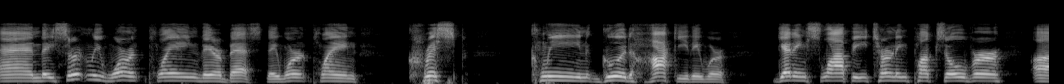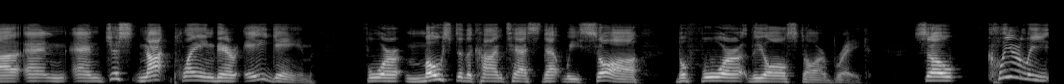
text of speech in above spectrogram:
and they certainly weren't playing their best. They weren't playing crisp, clean, good hockey. They were getting sloppy, turning pucks over, uh, and and just not playing their A game for most of the contests that we saw before the All Star break. So clearly,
